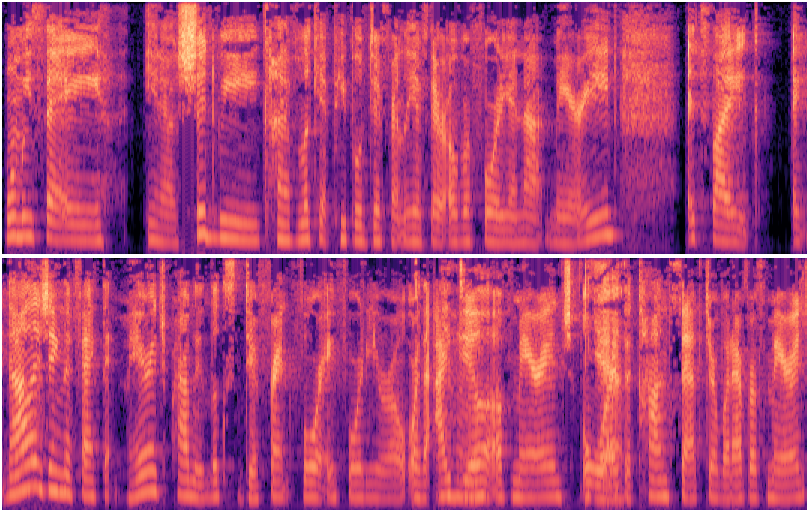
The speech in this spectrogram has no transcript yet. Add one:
when we say, you know, should we kind of look at people differently if they're over 40 and not married? It's like acknowledging the fact that marriage probably looks different for a 40 year old or the ideal of marriage or Yeah. the concept or whatever of marriage.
